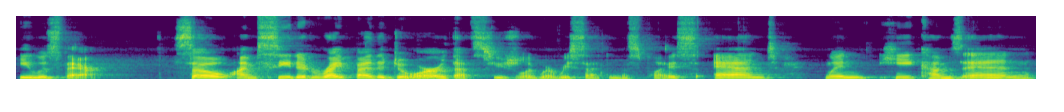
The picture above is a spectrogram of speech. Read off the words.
he was there. So I'm seated right by the door. That's usually where we sit in this place. And when he comes in,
